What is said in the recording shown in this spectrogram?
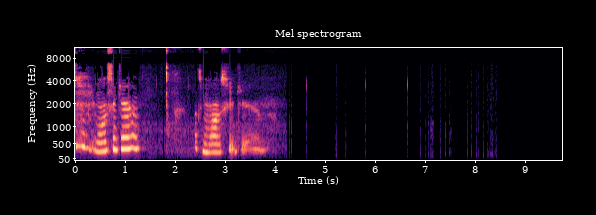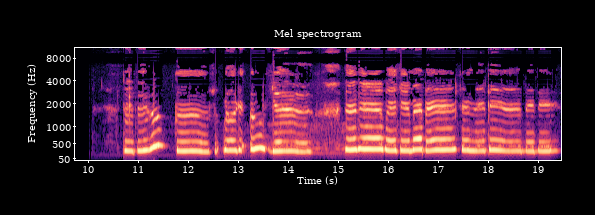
Jam. Monster Jam? What's Monster Jam? Baby, who goes running? Oh yeah. Baby, I was in my best and baby, baby.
